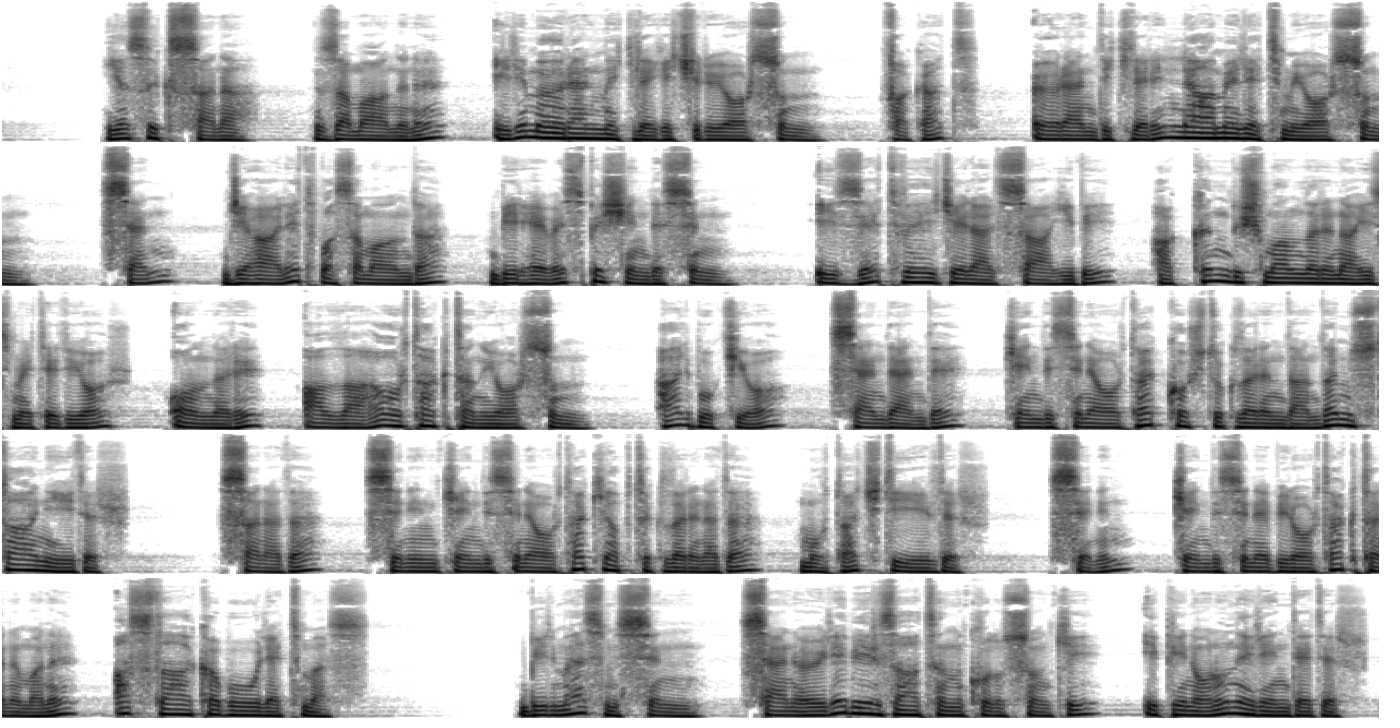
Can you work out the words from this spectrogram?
Yazık sana, zamanını ilim öğrenmekle geçiriyorsun. Fakat öğrendiklerinle amel etmiyorsun. Sen cehalet basamağında bir heves peşindesin. İzzet ve celal sahibi hakkın düşmanlarına hizmet ediyor, onları Allah'a ortak tanıyorsun. Halbuki o senden de kendisine ortak koştuklarından da müstanidir. Sana da senin kendisine ortak yaptıklarına da muhtaç değildir. Senin kendisine bir ortak tanımanı asla kabul etmez. Bilmez misin sen öyle bir zatın kulusun ki ipin onun elindedir.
